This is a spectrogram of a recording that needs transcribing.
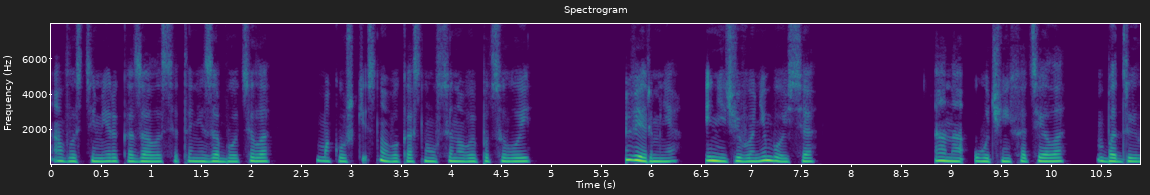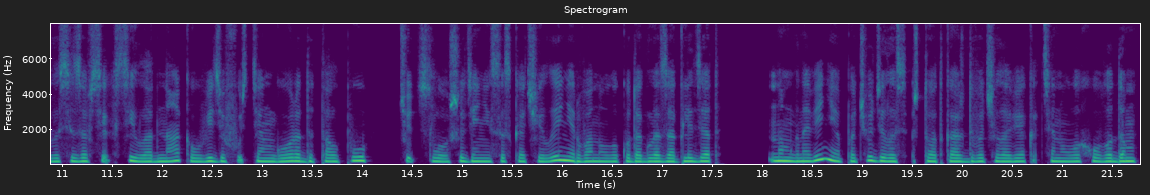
а Властимира, казалось, это не заботило. Макушки снова коснулся новый поцелуй. «Верь мне и ничего не бойся», она очень хотела, бодрилась изо всех сил, однако, увидев у стен города толпу, чуть с лошади не соскочила и не рванула, куда глаза глядят. На мгновение почудилось, что от каждого человека тянуло холодом,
